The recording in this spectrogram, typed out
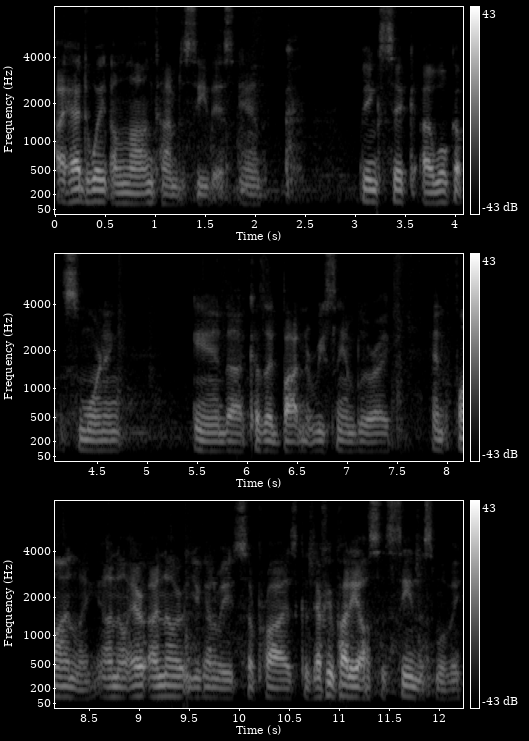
I had to wait a long time to see this, and being sick, I woke up this morning, and because uh, I'd bought it recently on Blu-ray, and finally, I know I know you're going to be surprised because everybody else has seen this movie.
